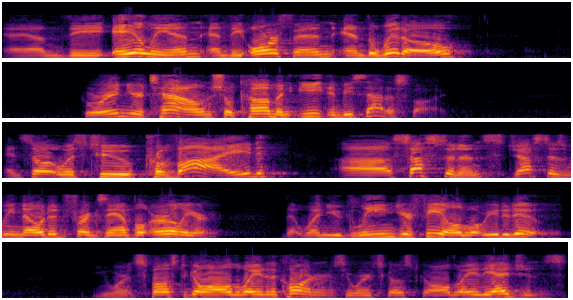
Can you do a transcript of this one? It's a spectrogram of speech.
and the alien and the orphan and the widow who are in your town shall come and eat and be satisfied. And so it was to provide uh, sustenance, just as we noted, for example, earlier, that when you gleaned your field, what were you to do? You weren't supposed to go all the way to the corners. You weren't supposed to go all the way to the edges.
